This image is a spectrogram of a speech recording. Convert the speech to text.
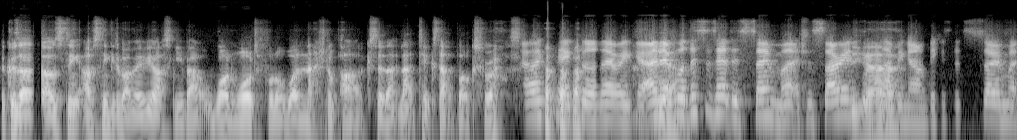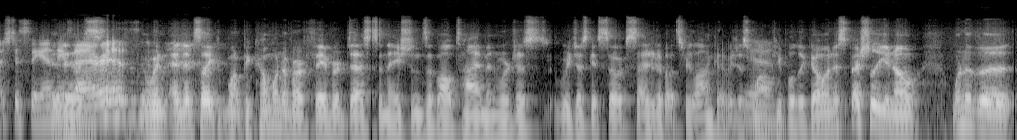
Because I, I was think I was thinking about maybe asking about one waterfall or one national park. So that, that ticks that box for us. Okay, cool. There we go. I know. Yeah. Well, this is it. There's so much. Sorry if Yeah. we're blabbing on because there's so much to see in It these is. areas. when and it's like what become one of our favorite destinations of all time and we're just we just get so excited about sri lanka we just Yeah. want people to go and especially you know one of the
